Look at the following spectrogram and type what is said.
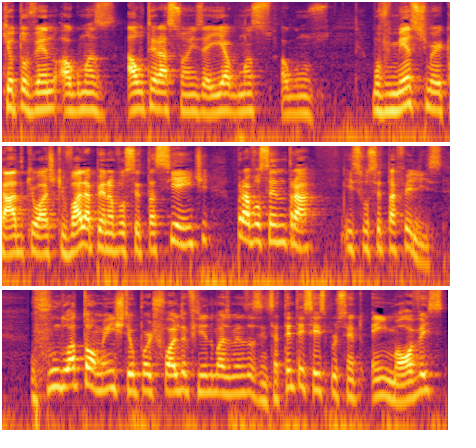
que eu estou vendo algumas alterações aí, algumas, alguns movimentos de mercado que eu acho que vale a pena você estar tá ciente para você entrar e se você está feliz. O fundo atualmente tem o portfólio definido mais ou menos assim: 76% em imóveis,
